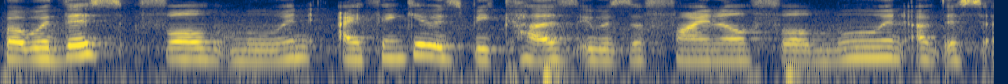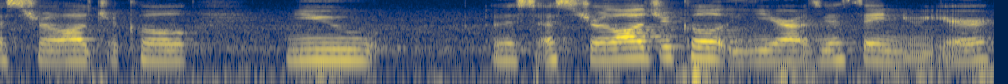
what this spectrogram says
But with this full moon, I think it was because it was the final full moon of this astrological new this astrological year. I was gonna say new year.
